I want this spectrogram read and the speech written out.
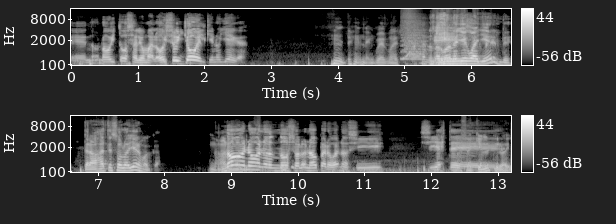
Eh, no, no, hoy todo salió mal. Hoy soy yo el que no llega. Ten cuidado con eso. Cuando Mi hermano normalmente- llegó ayer. de- ¿Trabajaste solo ayer, Juanca? No, no, no, no, solo no, pero bueno, sí, sí, No sé este, quién le tiró ahí.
